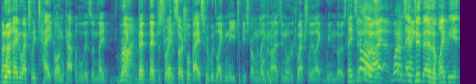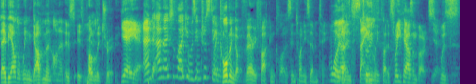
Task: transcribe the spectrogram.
but Were I- they to actually take on capitalism, they Right. like they've, they've destroyed They've- the social base who would like need to be strong and organized in order to actually like win those. They do No, better than- I- what I'm they saying do is- better than like be they'd be able to win government on it is, is probably true. Yeah, yeah, and and actually, like it was interesting. Like Corbyn got very fucking close in 2017. Well, he got yeah, insanely two- close. Three thousand votes Yeah. was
